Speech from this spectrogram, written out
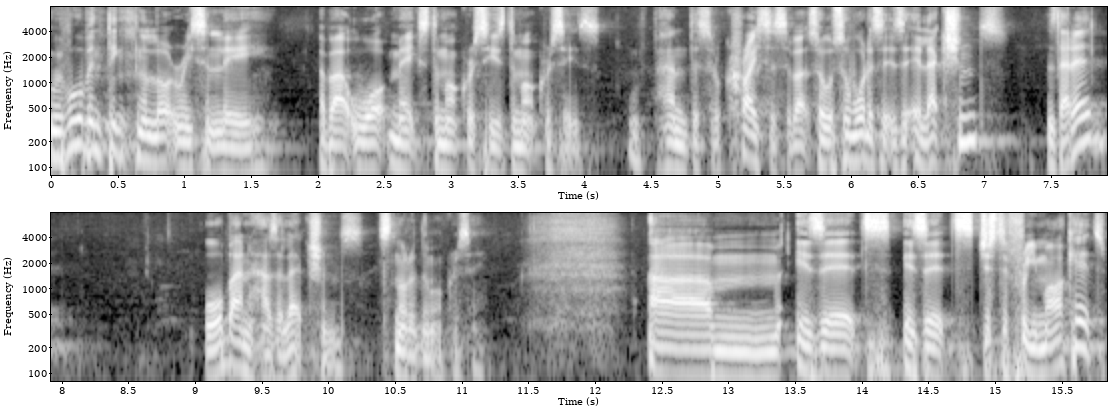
we've all been thinking a lot recently about what makes democracies democracies. We've had this sort of crisis about, so, so what is it? Is it elections? Is that it? Orban has elections. It's not a democracy. Um, is, it, is it just a free market?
